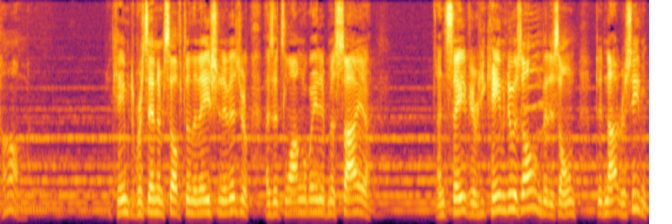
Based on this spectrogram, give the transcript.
come? He came to present himself to the nation of Israel as its long awaited Messiah and Savior. He came to his own, but his own did not receive him.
